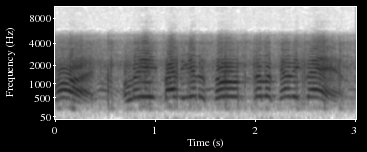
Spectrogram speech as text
Morris, played by the Innisone Military Band.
